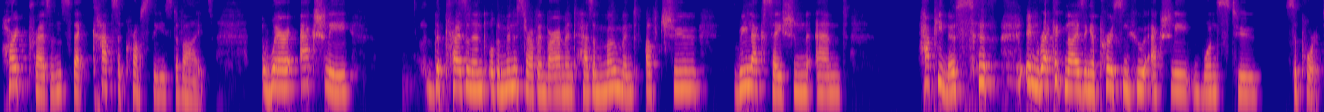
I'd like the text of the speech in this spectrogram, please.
heart presence that cuts across these divides, where actually the president or the minister of environment has a moment of true relaxation and happiness in recognizing a person who actually wants to support.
